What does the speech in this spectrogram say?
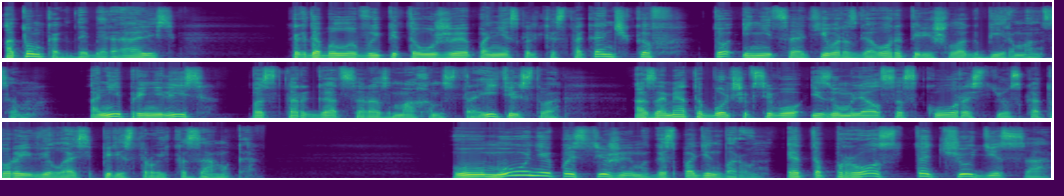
о том, как добирались. Когда было выпито уже по несколько стаканчиков, то инициатива разговора перешла к бирманцам. Они принялись восторгаться размахом строительства, а Замята больше всего изумлялся скоростью, с которой велась перестройка замка. «Уму непостижимо, господин барон. Это просто чудеса.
